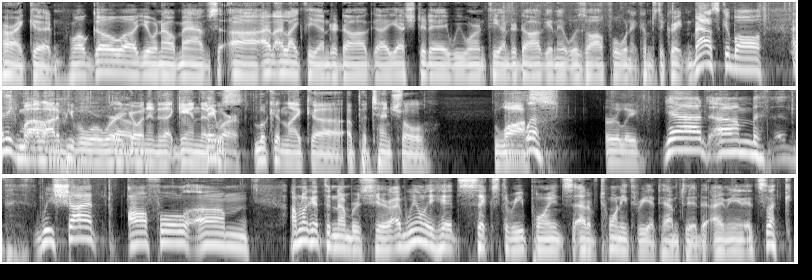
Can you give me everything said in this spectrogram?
All right, good. Well, go uh, UNO Mavs. Uh, I, I like the underdog. Uh, yesterday, we weren't the underdog, and it was awful when it comes to Creighton basketball. I think a lot of people were worried so- going into that game that They it was looking like a, a potential loss early. Yeah, um, we shot awful. Um, I'm looking at the numbers here. I, we only hit six three points out of 23 attempted. I mean, it's like.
